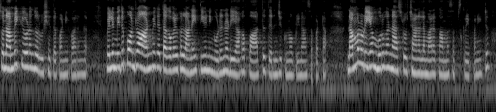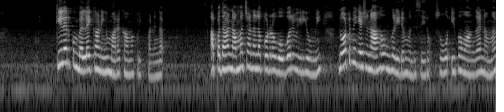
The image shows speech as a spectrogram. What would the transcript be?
ஸோ நம்பிக்கையோடு இந்த ஒரு விஷயத்தை பண்ணி பாருங்கள் மேலும் இது போன்ற ஆன்மீக தகவல்கள் அனைத்தையும் நீங்கள் உடனடியாக பார்த்து தெரிஞ்சுக்கணும் அப்படின்னு ஆசைப்பட்டா. நம்மளுடைய முருகன் ஆஸ்ட்ரோ சேனலை மறக்காமல் சப்ஸ்கிரைப் பண்ணிவிட்டு கீழே இருக்கும் பெல்லைக்கானையும் மறக்காமல் கிளிக் பண்ணுங்கள் அப்போ தான் நம்ம சேனலில் போடுற ஒவ்வொரு வீடியோவுமே நோட்டிஃபிகேஷனாக உங்களிடம் வந்து சேரும். ஸோ இப்போ வாங்க நம்ம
